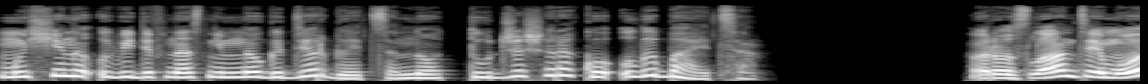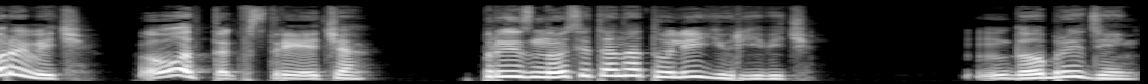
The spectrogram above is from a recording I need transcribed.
Мужчина, увидев нас, немного дергается, но тут же широко улыбается. «Руслан Тимурович, вот так встреча!» произносит Анатолий Юрьевич. «Добрый день»,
